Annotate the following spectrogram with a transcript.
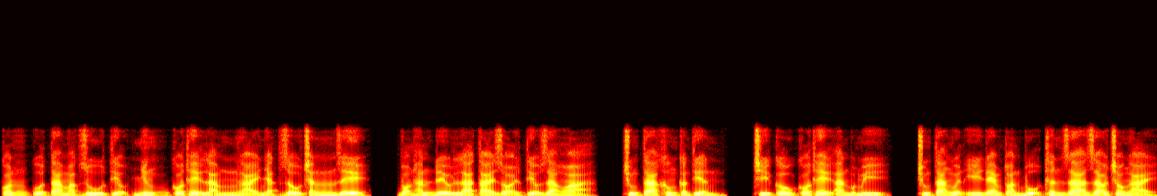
con của ta mặc dù tiểu nhưng có thể làm ngài nhặt dầu chăn dê, bọn hắn đều là tài giỏi tiểu gia hỏa, chúng ta không cần tiền, chỉ cầu có thể ăn bột mì, chúng ta nguyện ý đem toàn bộ thân gia giao cho ngài,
